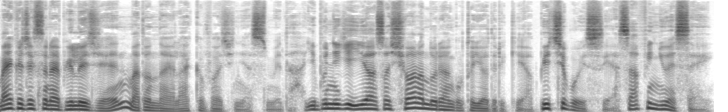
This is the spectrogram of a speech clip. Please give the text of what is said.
마이클 잭슨의 빌리진, 마돈나의 Like Virgin이었습니다. 이 분위기 이어서 시원한 노래 한 곡 더 이어드릴게요. 비치 보이스의 Surfing USA.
